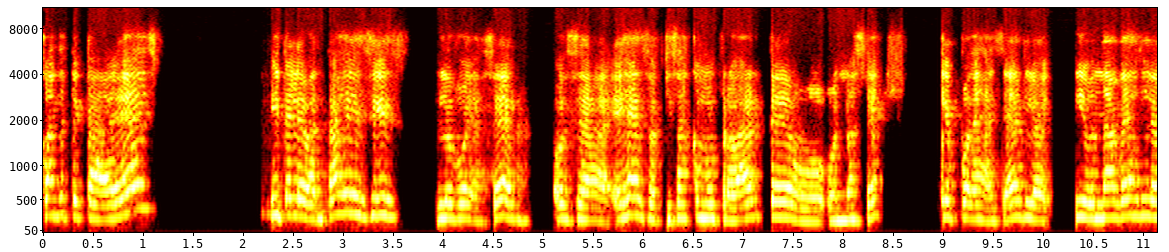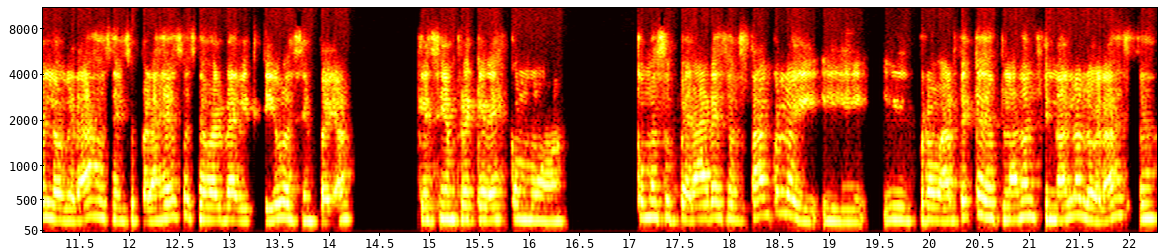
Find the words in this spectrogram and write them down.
cuando te caes y te levantas y decís, lo voy a hacer, o sea, es eso, quizás como probarte o, o no sé, qué puedes hacerlo. Y una vez lo logras, o sea, y superas eso, se vuelve adictivo, siento yo que siempre querés como, como superar ese obstáculo y, y, y probarte que de plano al final lo lograste.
